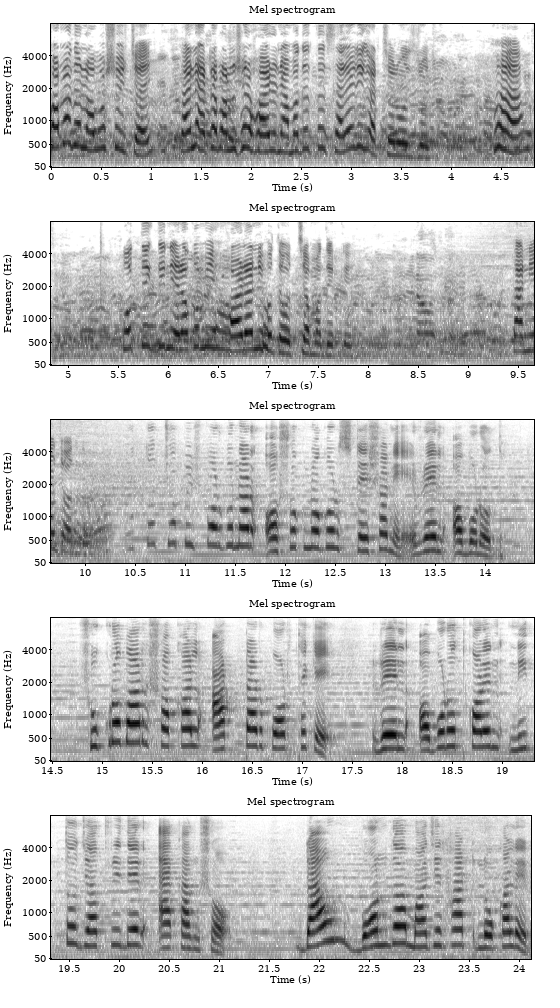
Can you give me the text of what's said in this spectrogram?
সমাধান অবশ্যই চাই। তাই না একটা মানুষের হয়রানি আমাদের তো স্যালারি কাটছে রোজ রোজ। হ্যাঁ প্রত্যেক দিন এরকমই হয়রানি হতে হচ্ছে আমাদেরকে। তানিয়া চন্দ্র। উত্তর চব্বিশ পরগনার অশোকনগর স্টেশনে রেল অবরোধ। শুক্রবার সকাল আটটার পর থেকে রেল অবরোধ করেন নিত্যযাত্রীদের একাংশ। ডাউন বনগা মাঝেরহাট লোকালের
